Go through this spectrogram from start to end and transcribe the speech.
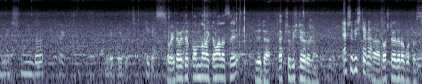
অনেক সুন্দর। দেখিয়ে দিচ্ছি। ঠিক আছে। তবে এটা ভিতরে কম দাম একটা মাল আছে। যেটা একশো বিশ টাকা ডজন একশো বিশ টাকা? হ্যাঁ দশ টাকা জোড়া পড়তেছে।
